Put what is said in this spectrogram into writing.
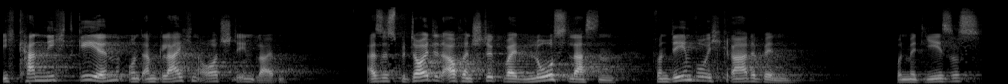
Ich kann nicht gehen und am gleichen Ort stehen bleiben. Also es bedeutet auch ein Stück weit loslassen von dem, wo ich gerade bin und mit Jesus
